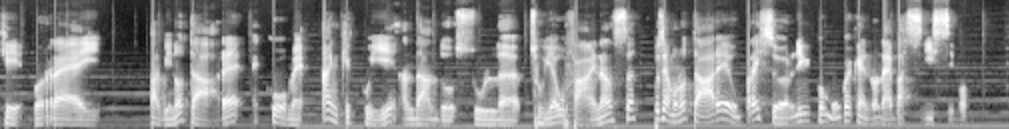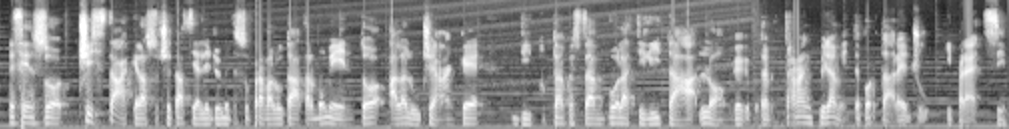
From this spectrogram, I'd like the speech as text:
che vorrei farvi notare è come anche qui, andando sul, su Yahoo Finance, possiamo notare un price earning comunque che non è bassissimo. Nel senso, ci sta che la società sia leggermente sopravvalutata al momento, alla luce anche di tutta questa volatilità long che potrebbe tranquillamente portare giù i prezzi.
